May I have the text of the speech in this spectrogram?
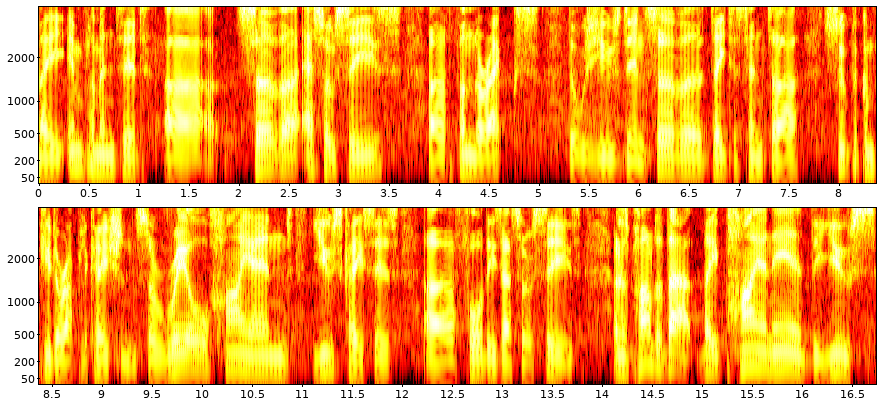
they implemented uh, server SoCs, uh, ThunderX, that was used in server, data center, supercomputer applications. So real high-end use cases uh, for these SoCs. And as part of that, they pioneered the use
